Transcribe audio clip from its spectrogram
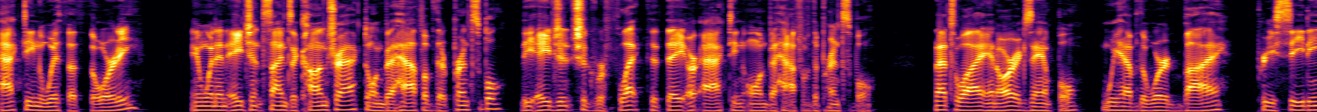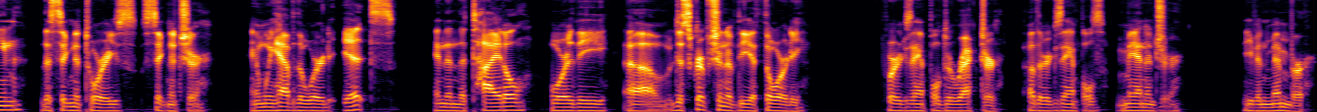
acting with authority. And when an agent signs a contract on behalf of their principal, the agent should reflect that they are acting on behalf of the principal. That's why, in our example, we have the word by preceding the signatory's signature. And we have the word its and then the title or the um, description of the authority. For example, director. Other examples, manager, even member.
